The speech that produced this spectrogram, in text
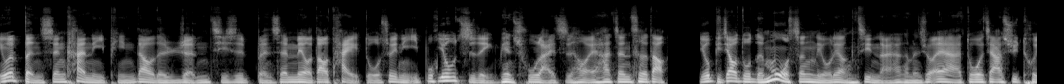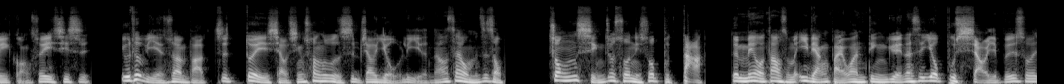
因为本身看你频道的人其实本身没有到太多，所以你一部优质的影片出来之后，哎，它侦测到有比较多的陌生流量进来，它可能就哎呀多加去推广。所以其实 YouTube 演算法这对小型创作者是比较有利的。然后在我们这种中型，就说你说不大，对，没有到什么一两百万订阅，但是又不小，也不是说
